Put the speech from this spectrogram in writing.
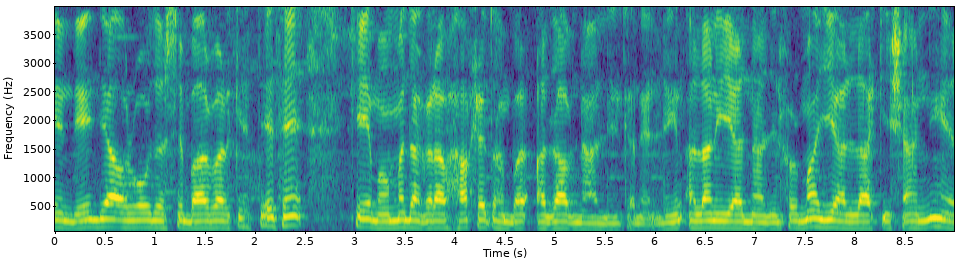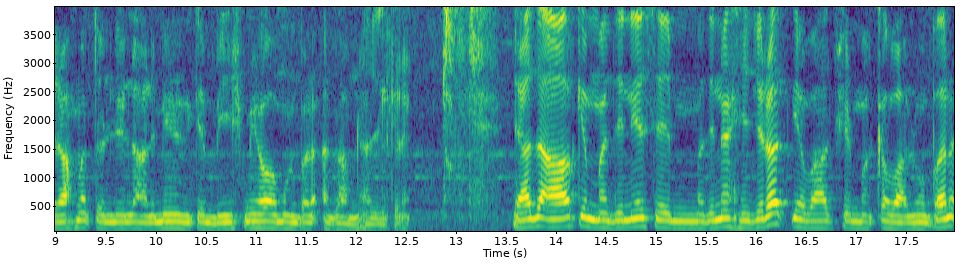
ہیں، دے دیا اور وہ ادھر سے بار بار کہتے تھے کہ محمد اگر آپ حق ہے تو ہم پر عذاب نازل کریں۔ لیکن اللہ نے یاد نازل فرما یہ اللہ کی شان نہیں ہے رحمۃ اللہ عالمین ان کے بیچ میں ہو، ہم ان پر عذاب نازل کریں۔ لہٰذا آپ کے مدینہ سے مدینہ ہجرت کے بعد پھر مکہ والوں پر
